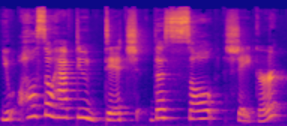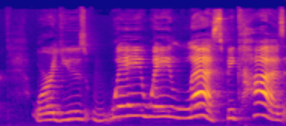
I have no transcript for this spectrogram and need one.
You also have to ditch the salt shaker or use way, way less because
